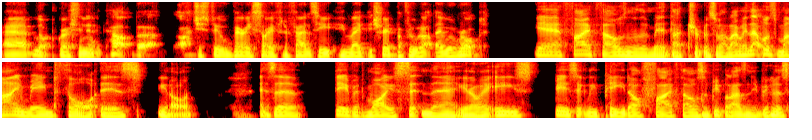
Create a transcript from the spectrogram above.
uh, not progressing in the cup. But I just feel very sorry for the fans who, who made the trip. I feel like they were robbed. Yeah, five thousand of them made that trip as well. I mean, that was my main thought. Is you know, as a David Moyes sitting there, you know, he's basically peed off five thousand people, hasn't he? Because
